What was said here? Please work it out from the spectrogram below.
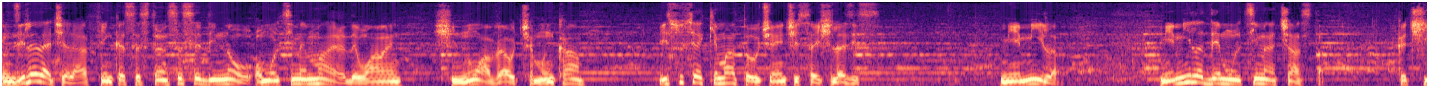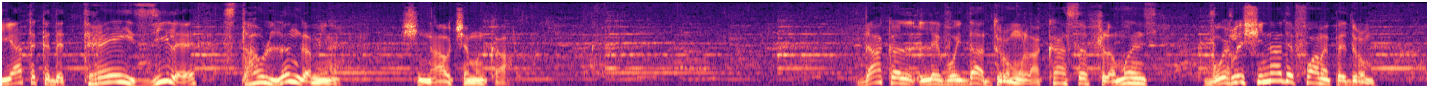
În zilele acelea, fiindcă se strânsese din nou o mulțime mare de oameni și nu aveau ce mânca, Iisus i-a chemat pe ucenicii săi și le-a zis, Mie milă, mie milă de mulțimea aceasta, căci iată că de trei zile stau lângă mine și n-au ce mânca. Dacă le voi da drumul acasă, flămânzi, vor leșina de foame pe drum,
